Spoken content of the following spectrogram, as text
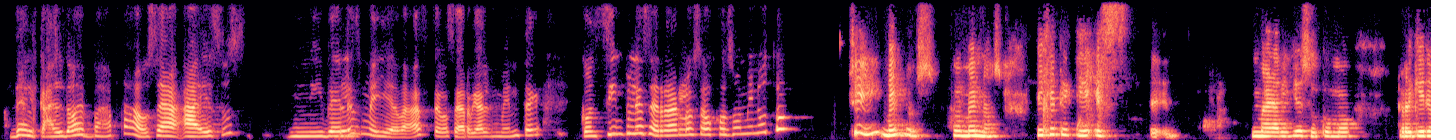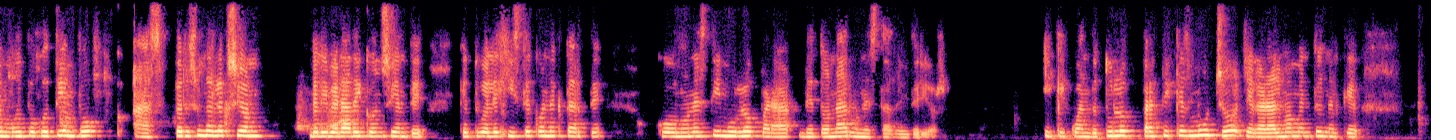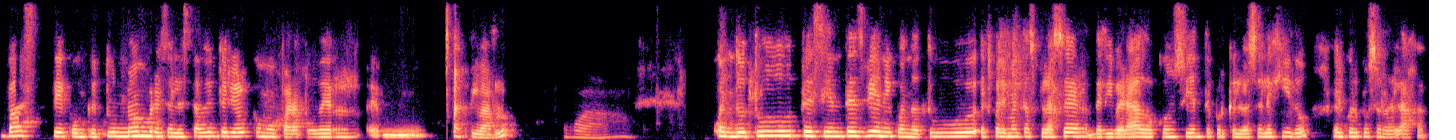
del caldo de papa, o sea, a esos niveles me llevaste, o sea, realmente con simple cerrar los ojos un minuto, Sí, menos, fue menos. Fíjate que es eh, maravilloso como requiere muy poco tiempo, pero es una elección deliberada y consciente que tú elegiste conectarte con un estímulo para detonar un estado interior. Y que cuando tú lo practiques mucho, llegará el momento en el que baste con que tú nombres el estado interior como para poder em, activarlo. Wow. Cuando tú te sientes bien y cuando tú experimentas placer deliberado, consciente porque lo has elegido, el cuerpo se relaja.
